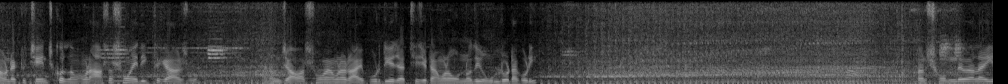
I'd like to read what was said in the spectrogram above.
আমরা একটু চেঞ্জ করলাম, আমরা আসার সময় এদিক থেকে আসব। এখন যাওয়ার সময় আমরা রায়পুর দিয়ে যাচ্ছি, যেটা আমরা অন্যদিন উল্টোটা করি। কারণ সন্ধেবেলা এই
